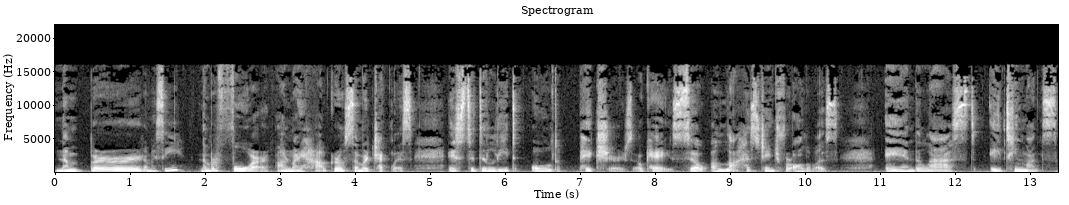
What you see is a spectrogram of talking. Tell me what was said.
Number, let me see. Number four on my hot girl summer checklist is to delete old pictures. Okay, so a lot has changed for all of us in the last 18 months.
